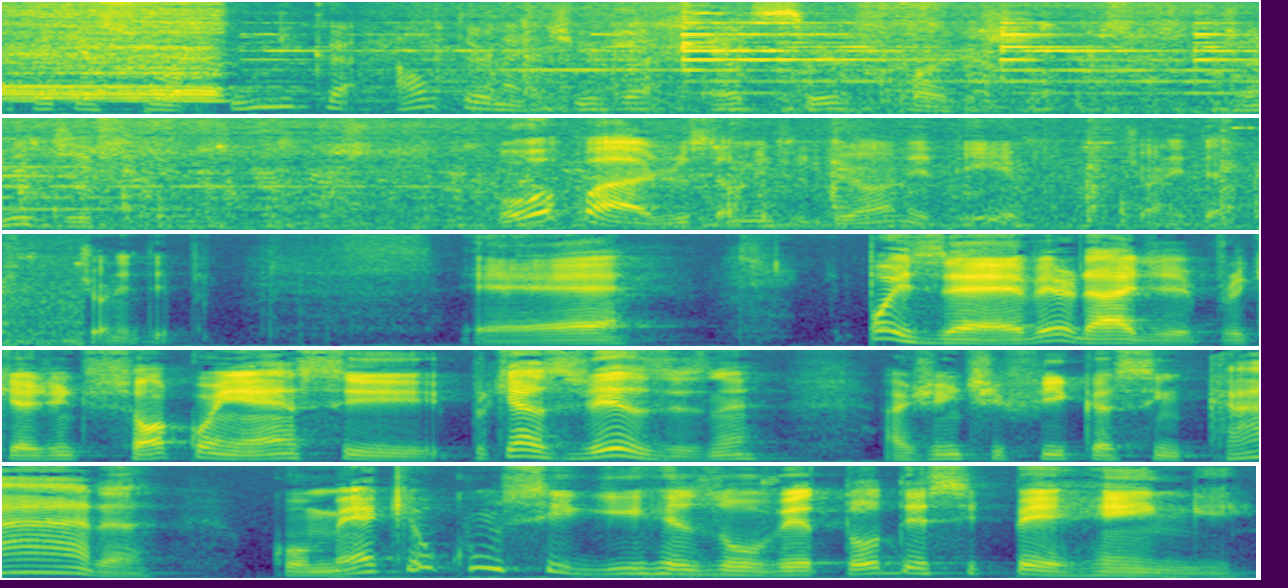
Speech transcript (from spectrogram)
até que a sua única alternativa é ser forte. Johnny Depp. Opa, justamente o Johnny Depp. Johnny Depp. Johnny Depp. É. Pois é, é verdade, porque a gente só conhece. Porque às vezes, né? A gente fica assim, cara, como é que eu consegui resolver todo esse perrengue?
